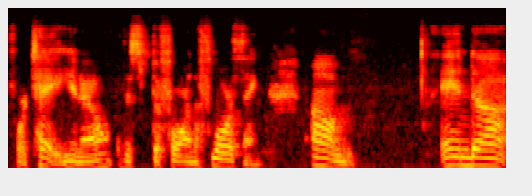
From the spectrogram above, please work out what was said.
forte, you know, this the four on the floor thing. Um, and uh,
